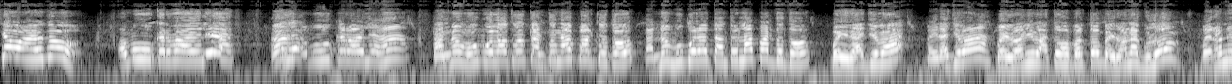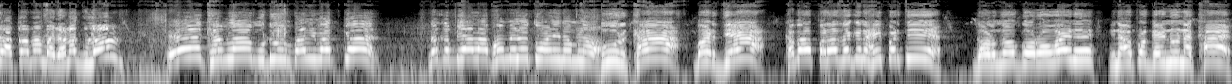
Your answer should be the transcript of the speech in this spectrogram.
કેવો આવ્યો તો? અમુ હું કરવા આવ્યો લ્યા હા? હું કરાવે લે હા? તને હું બોલાવતો તને તો ના પાડતો તો. તને હું બોલાવ તને તો ના પાડતો તો. બૈરા જેવા? બૈરા જેવા? બૈરોની વાતો ખબરતો બૈરોના ગુલામ? બૈરાની વાતો આપણે બૈરાના ગુલામ? એ ખેમલા મોટું અંબાની વાત કર. નકર બે લાફા મેલો તો આણી નમલો મૂર્ખા બળદ્યા ખબર પડે છે કે નહીં પડતી? ગળનો ગોરો હોય ને એના ઉપર ગયનું નખાય.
